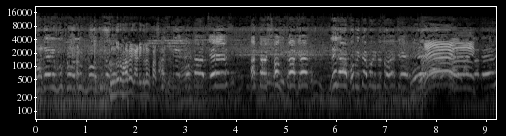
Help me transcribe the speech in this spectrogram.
তাদের মুখ সুন্দরভাবে গাড়িগুলো পাস করে। গোটা দেশ একটা পরিণত হয়েছে। বাংলাদেশ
